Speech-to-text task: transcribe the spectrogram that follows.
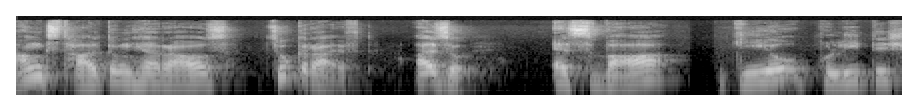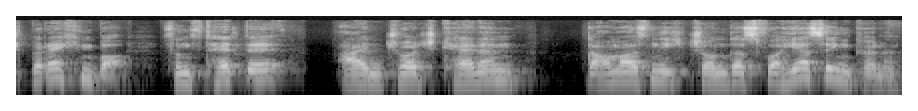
Angsthaltung heraus zugreift. Also, es war geopolitisch berechenbar. Sonst hätte ein George Cannon damals nicht schon das vorhersehen können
